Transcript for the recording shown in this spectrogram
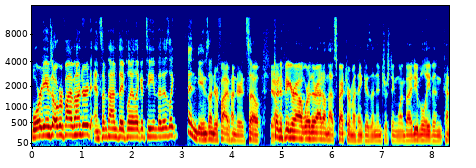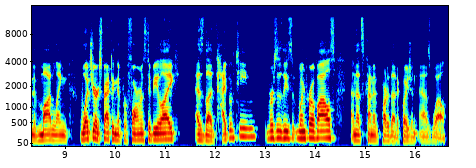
four games over 500, and sometimes they play like a team that is like 10 games under 500. So yeah. trying to figure out where they're at on that spectrum, I think, is an interesting one. But I do believe in kind of modeling what you're expecting the performance to be like as the type of team versus these win profiles. And that's kind of part of that equation as well.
